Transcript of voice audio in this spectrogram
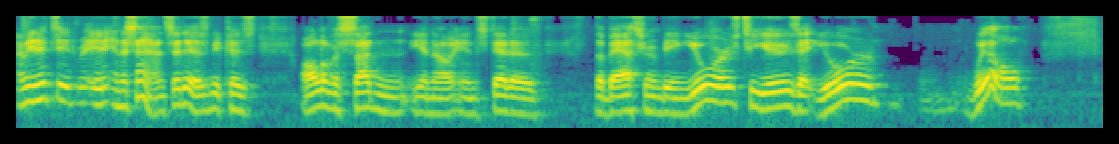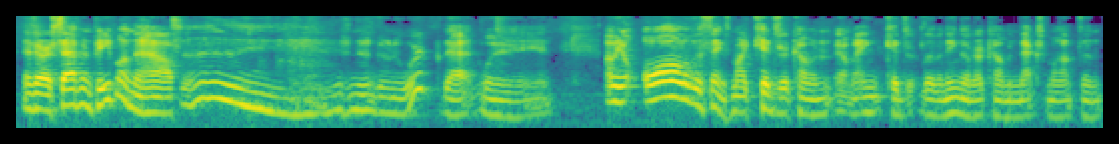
I mean, it's it, in a sense it is because all of a sudden, you know, instead of the bathroom being yours to use at your will, if there are seven people in the house, "Mm, it's not going to work that way. I mean, all of the things. My kids are coming. My kids that live in England are coming next month, and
